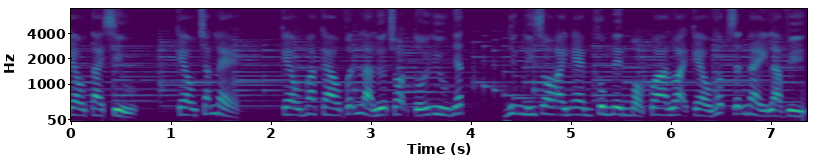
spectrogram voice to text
kèo tài xỉu, kèo chẵn lẻ, kèo macao vẫn là lựa chọn tối ưu nhất. Những lý do anh em không nên bỏ qua loại kèo hấp dẫn này là vì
